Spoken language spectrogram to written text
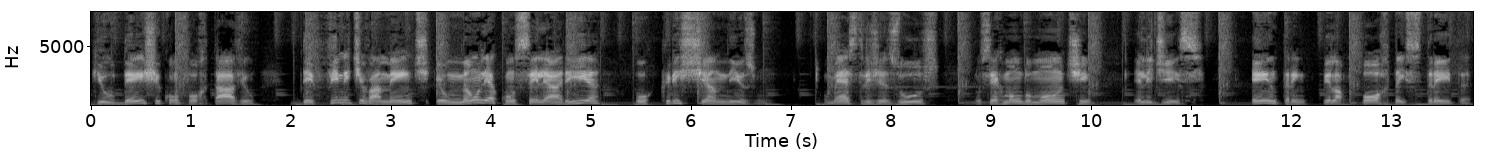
que o deixe confortável, definitivamente eu não lhe aconselharia o cristianismo. O Mestre Jesus, no Sermão do Monte, ele disse: Entrem pela porta estreita,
